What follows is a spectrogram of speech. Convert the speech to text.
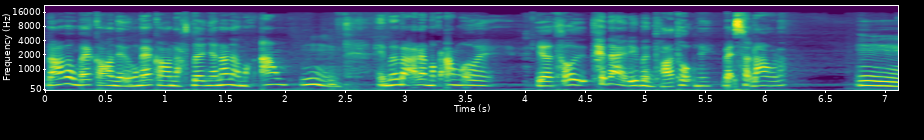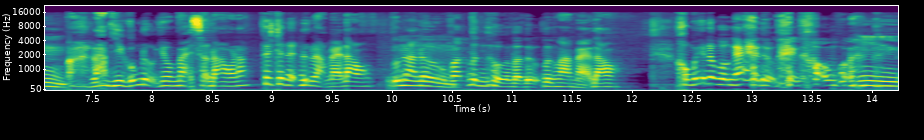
Nói với con bé con thì con bé con đặt tên cho nó là mật ong. Thì mới bảo là mật ong ơi giờ thôi thế này đi mình thỏa thuận đi mẹ sợ đau lắm ừ. À, làm gì cũng được nhưng mà mẹ sợ đau lắm. Thế cho nên đừng làm mẹ đau. Cứ ra đường quá bình thường là được đừng làm mẹ đau. Không biết nó có nghe được hay không. Ừ.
